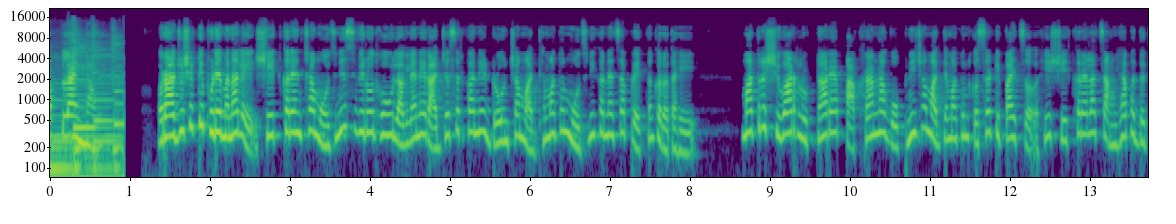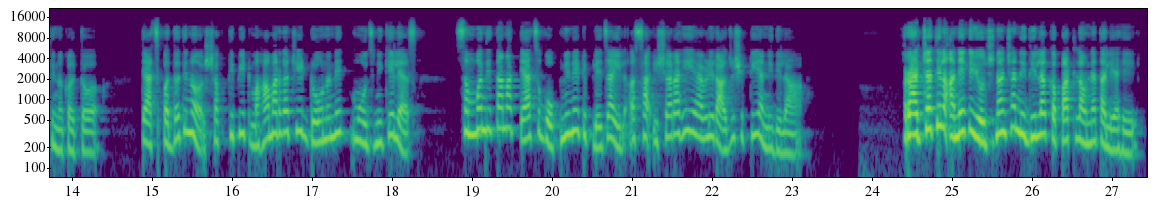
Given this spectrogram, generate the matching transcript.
apply नाव राजू शेट्टी पुढे म्हणाले शेतकऱ्यांच्या मोजणीस विरोध होऊ लागल्याने राज्य सरकारने ड्रोनच्या माध्यमातून मोजणी करण्याचा प्रयत्न करत आहे. मात्र शिवार लुटणाऱ्या पाखरांना गोपनीच्या माध्यमातून कसं टिपायचं हे शेतकऱ्याला चांगल्या पद्धतीनं कळतं. त्याच पद्धतीनं शक्तीपीठ महामार्गाची ड्रोनने मोजणी केल्यास संबंधितांना त्याच गोपनीने टिपले जाईल असा इशाराही यावेळी राजू शेट्टी यांनी दिला. राज्यातील अनेक योजनांच्या निधीला कपात लावण्यात आली आहे.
